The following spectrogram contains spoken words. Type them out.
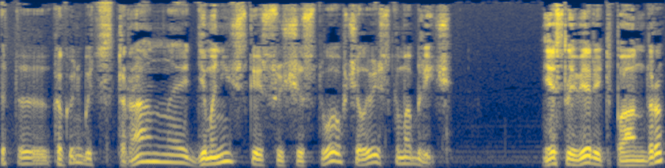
это какое-нибудь странное демоническое существо в человеческом обличье? Если верить Пандро,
